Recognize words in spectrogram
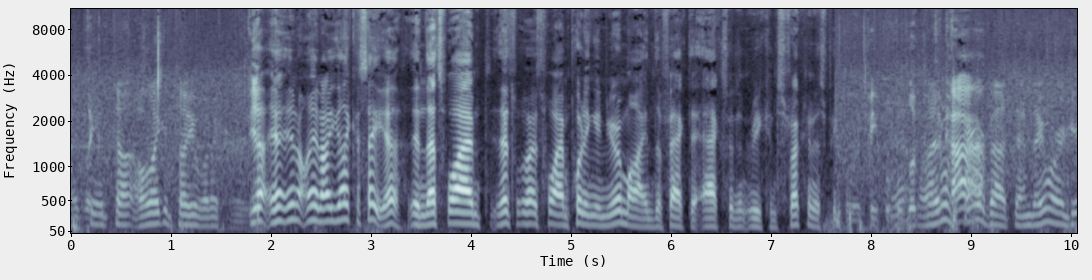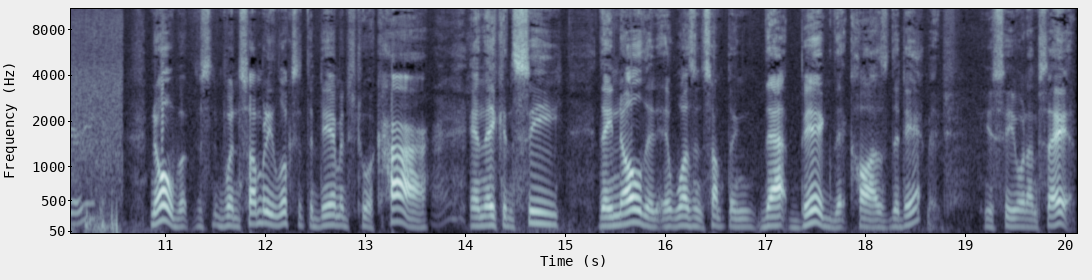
I like, can't tell. All I can tell you what I heard. Yeah, and, you know, and I, like I say, yeah, and that's why I'm that's, why- that's why I'm putting in your mind the fact that accident reconstructionist people are people who look Well, I at the don't care about them. They weren't here either. No, but when somebody looks at the damage to a car and they can see, they know that it wasn't something that big that caused the damage. You see what I'm saying?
